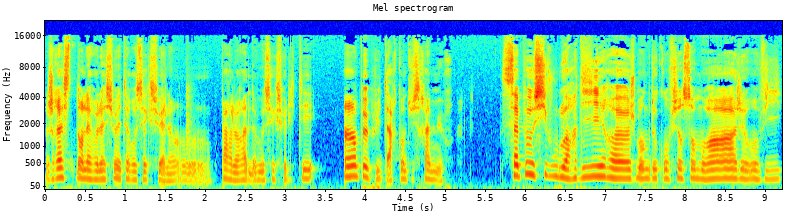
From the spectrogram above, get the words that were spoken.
Je reste dans les relations hétérosexuelles, hein. on parlera de l'homosexualité un peu plus tard quand tu seras mûr. Ça peut aussi vouloir dire euh, je manque de confiance en moi, j'ai envie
